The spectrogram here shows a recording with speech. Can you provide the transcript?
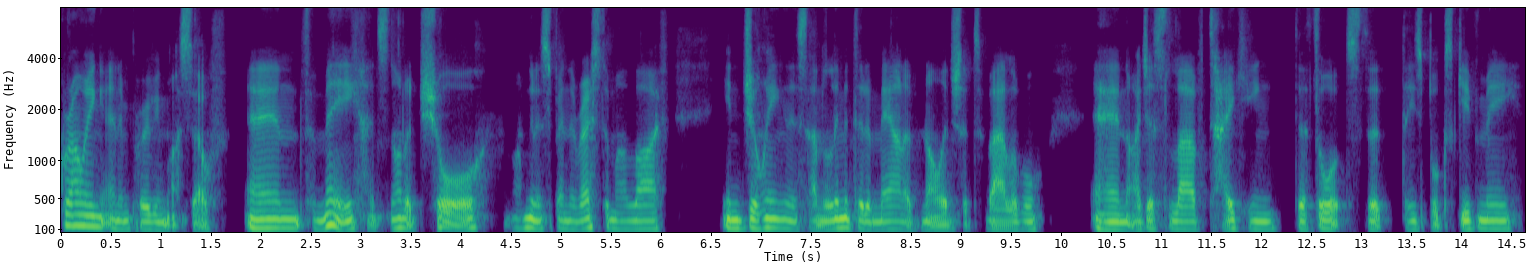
growing and improving myself. And for me, it's not a chore. I'm going to spend the rest of my life enjoying this unlimited amount of knowledge that's available. And I just love taking the thoughts that these books give me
